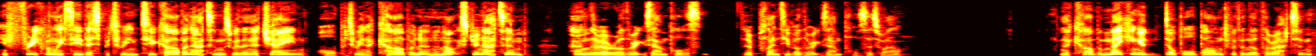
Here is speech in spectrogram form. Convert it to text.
You frequently see this between two carbon atoms within a chain or between a carbon and an oxygen atom, and there are other examples. There are plenty of other examples as well. The carbon making a double bond with another atom,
